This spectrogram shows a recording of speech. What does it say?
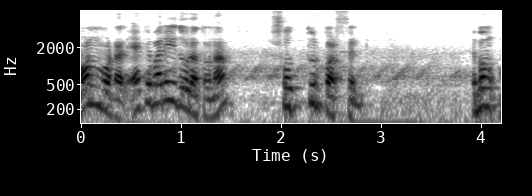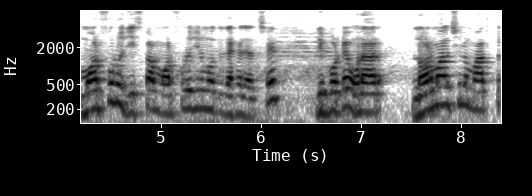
নন মডাল একেবারেই দৌড়াতো না সত্তর পার্সেন্ট এবং মরফোলজি স্পাম মরফোলজির মধ্যে দেখা যাচ্ছে রিপোর্টে ওনার নর্মাল ছিল মাত্র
